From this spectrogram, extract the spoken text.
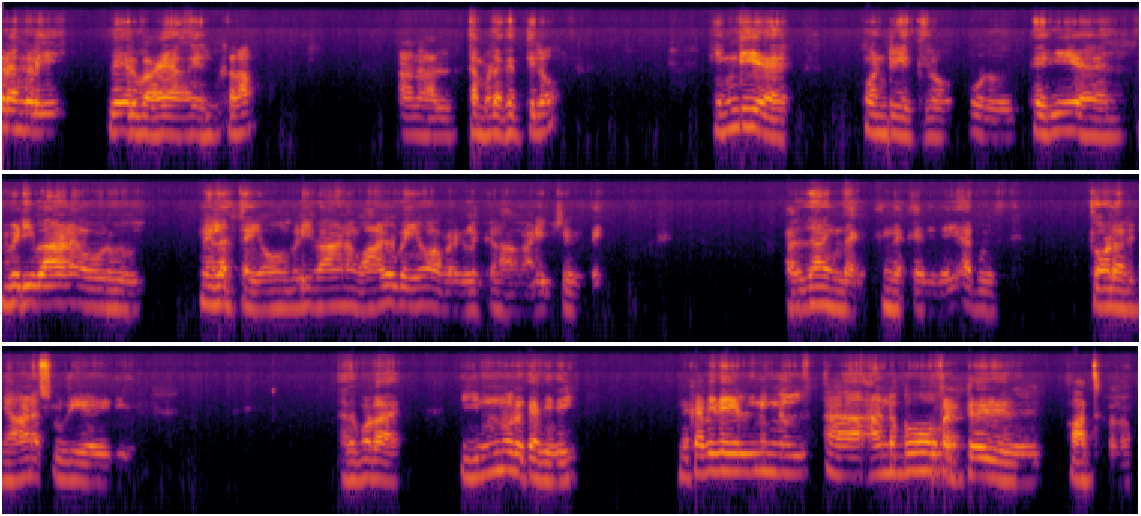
இடங்களில் வேறு வகையாக இருக்கலாம். ஆனால் தமிழகத்திலோ இந்திய ஒன்றியத்திலோ ஒரு பெரிய விடிவான ஒரு நிலத்தையோ விடிவான வாழ்வையோ அவர்களுக்கு நாம் அளிக்கவில்லை. அதுதான் இந்த இந்த கவிதை. அது தோழர் ஞான சூரிய எழுதியது. அதுபோல இன்னொரு கவிதை. இந்த கவிதையில் நீங்கள் அனுபவப்பட்டு பார்த்துக்கணும்.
